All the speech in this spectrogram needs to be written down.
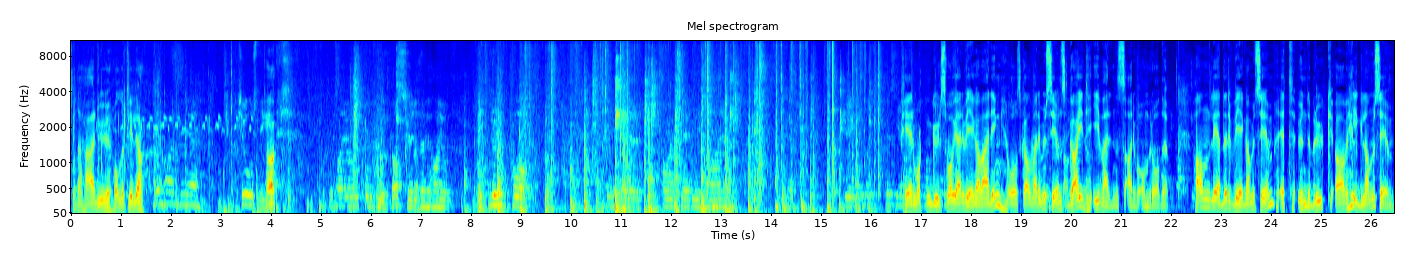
Så det er her du holder til, ja. Takk. Vi har jo kontorplass, for vi har jo litt rundt på eh. Vi har eh, Per Morten Gulsvåg er vegaværing og skal være museumsguide i verdensarvområdet. Han leder Vega museum, et underbruk av Helgeland museum.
